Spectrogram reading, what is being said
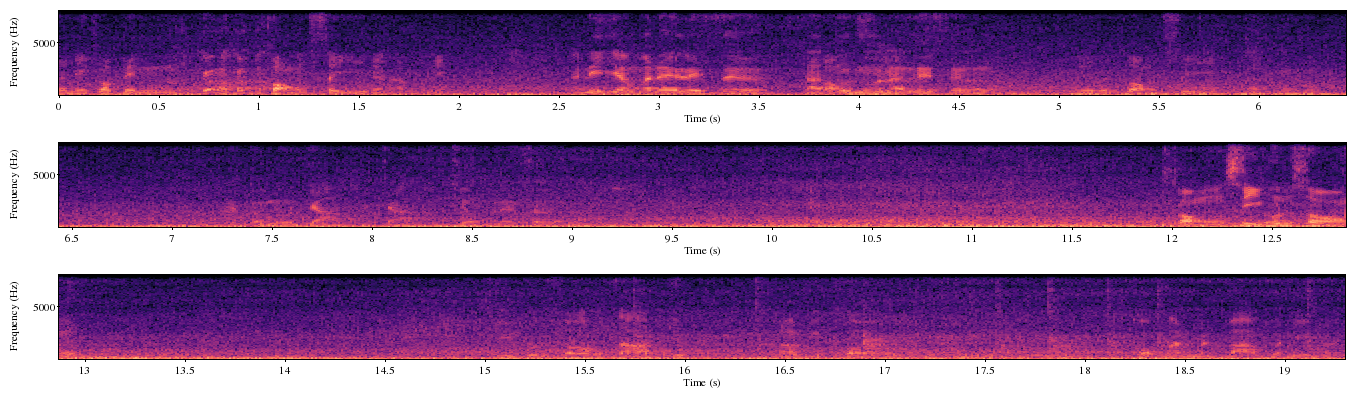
ตัวนี้ก็เป็นกล่องสีนะครับนี่ อันนี้ยังไม่ได้เลเซอร์แต่ตัวนู้นแหละเลเซอร์แล้วนี่เป็นกล่องสีเออตัวนู้นไอ้ตัวนู้นจะจะเชื่อมเลเซอร์แล้วกล่องสี่คูณสองสี่คูณสองสามจุดสามจุดสองของมันมันบางกว่านี้หน่อย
